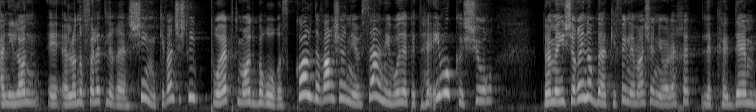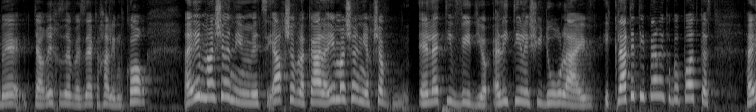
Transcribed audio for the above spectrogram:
אני לא, אה, לא נופלת לרעשים מכיוון שיש לי פרויקט מאוד ברור. אז כל דבר שאני עושה אני בודקת האם הוא קשור במישרין או בעקיפין למה שאני הולכת לקדם בתאריך זה וזה ככה למכור האם מה שאני מציעה עכשיו לקהל, האם מה שאני עכשיו העליתי וידאו, עליתי לשידור לייב, הקלטתי פרק בפודקאסט, האם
